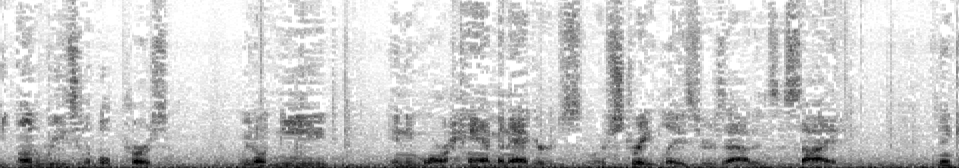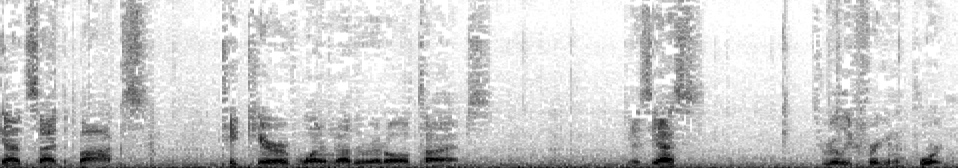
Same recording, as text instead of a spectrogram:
the unreasonable person. We don't need any more ham and eggers or straight lacers out in society. Think outside the box. Take care of one another at all times. Yes, yes? It's really friggin' important.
